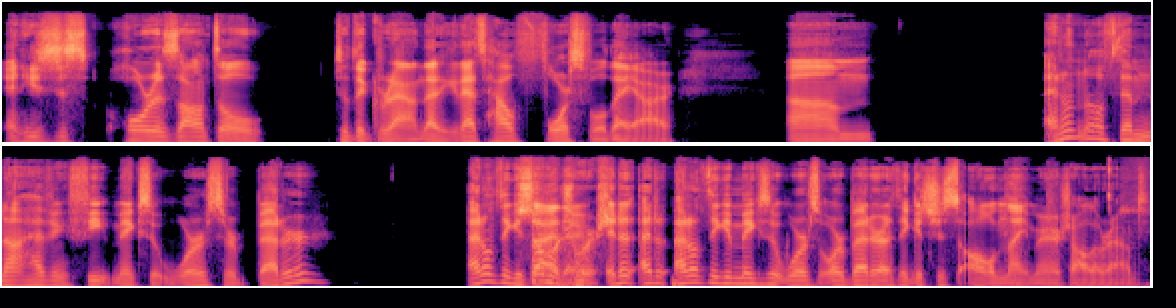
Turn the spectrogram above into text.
and he's just horizontal to the ground. That, that's how forceful they are. Um, I don't know if them not having feet makes it worse or better. I don't think it's So much worse. It, I, don't, I don't think it makes it worse or better. I think it's just all nightmarish all around.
